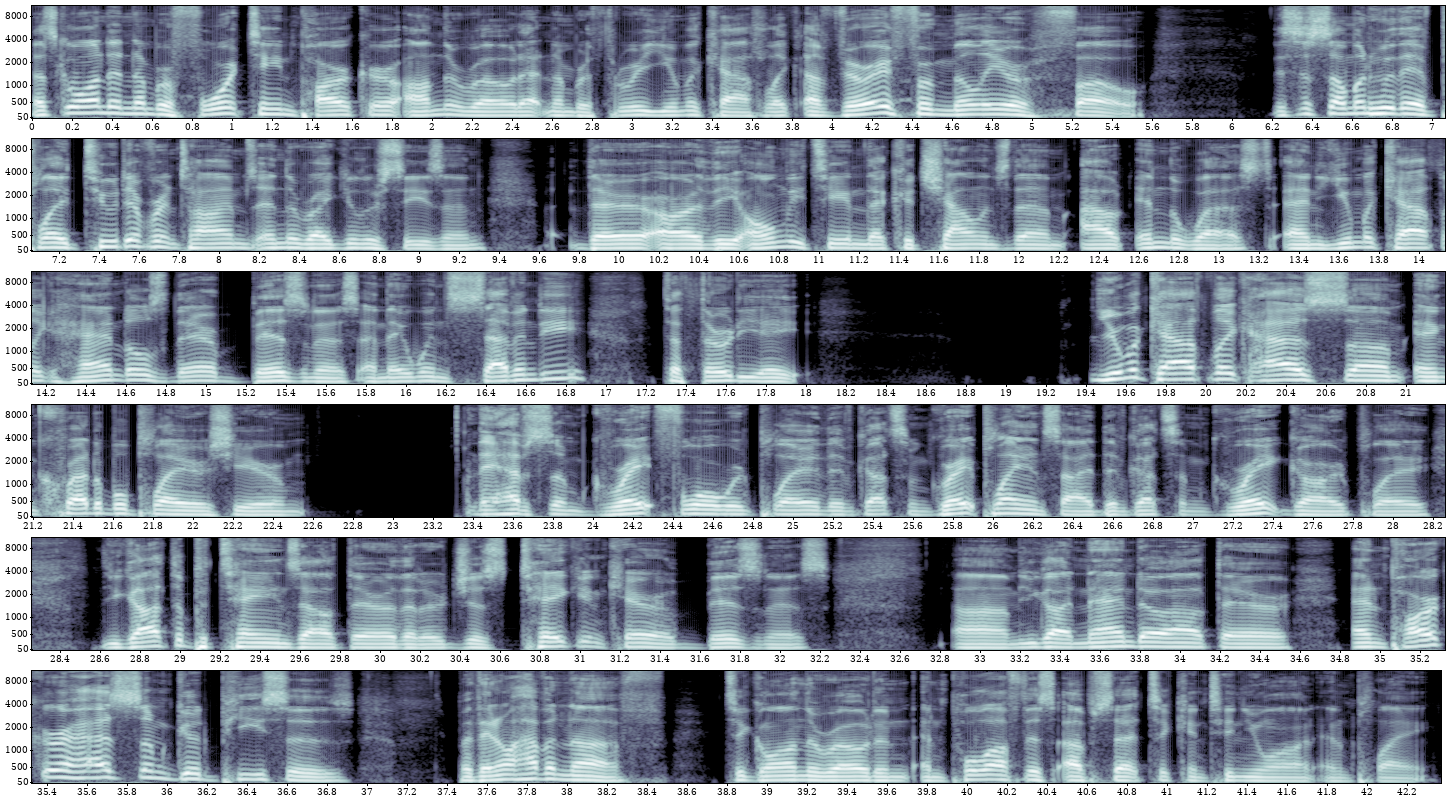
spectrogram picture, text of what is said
Let's go on to number 14, Parker on the road at number three, Yuma Catholic, a very familiar foe. This is someone who they've played two different times in the regular season. They are the only team that could challenge them out in the West, and Yuma Catholic handles their business and they win 70 to 38. Yuma Catholic has some incredible players here. They have some great forward play. They've got some great play inside. They've got some great guard play. You got the Patanes out there that are just taking care of business. Um, you got Nando out there, and Parker has some good pieces, but they don't have enough to go on the road and, and pull off this upset to continue on and playing.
